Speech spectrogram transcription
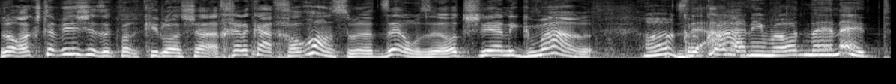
לא, רק שתבין שזה כבר כאילו הש- החלק האחרון, זאת אומרת, זהו, זה עוד שנייה נגמר. קודם כל. אני מאוד נהנית.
